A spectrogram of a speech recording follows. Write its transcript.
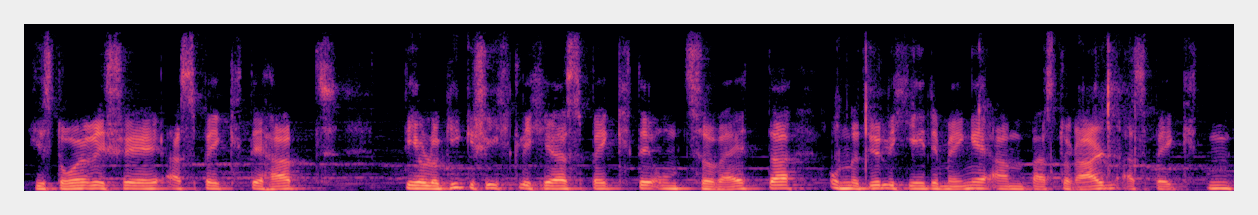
historische Aspekte hat, theologiegeschichtliche Aspekte und so weiter und natürlich jede Menge an pastoralen Aspekten,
